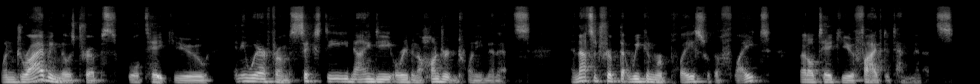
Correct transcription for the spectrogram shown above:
when driving those trips will take you anywhere from 60, 90, or even 120 minutes. And that's a trip that we can replace with a flight that'll take you five to 10 minutes.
